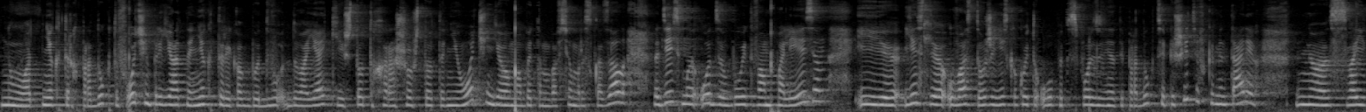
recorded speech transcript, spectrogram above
ну от некоторых продуктов. Очень приятное некоторые как бы двоякие что-то хорошо что-то не очень. Я вам об этом во всем рассказала. Надеюсь мой отзыв будет вам полезен. И если у вас тоже есть какой-то опыт использования этой продукции пишите в комментариях свои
